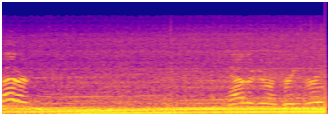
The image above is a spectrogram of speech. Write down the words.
better? Now they're doing green group.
